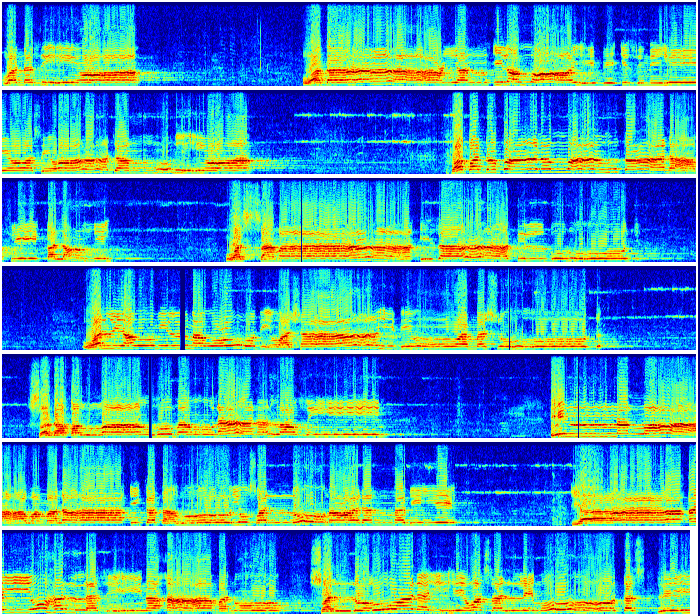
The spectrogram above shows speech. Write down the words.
ونذيرا وداعيا إلى الله بإذنه وسراجا منيرا. فقد قال الله تعالى في كلامه والسماء ذات البروج واليوم الموعود وشاهد ومشهود صدق الله مولانا العظيم إن الله وملائكته يصلون على النبي. يا أيها الذين آمنوا صلوا عليه وسلموا تسليما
